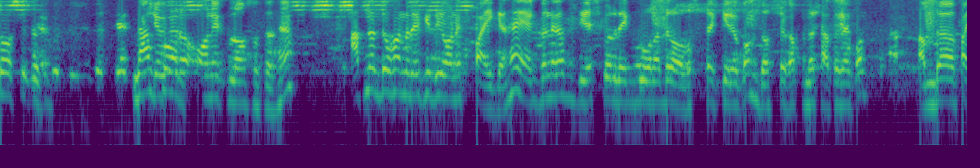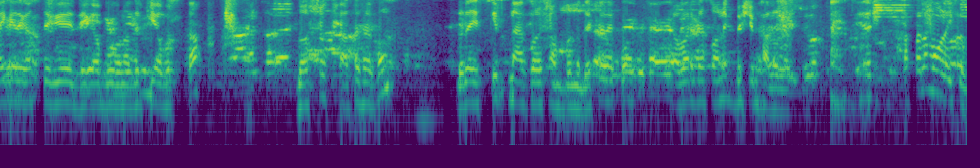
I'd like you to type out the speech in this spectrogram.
লস দাম অনেক লস হচ্ছে হ্যাঁ? আপনার দোকানে দেখে দিই অনেক পাইকার? হ্যাঁ একজনের কাছে জিজ্ঞেস করে দেখব ওনাদের অবস্থা কীরকম। দর্শক আপনার সাথে থাকুন। আমরা পাইকারের কাছ থেকে জিজ্ঞাবো ওনাদের কি অবস্থা। দর্শক সাথে থাকুন। স্কিপ না করে সম্পূর্ণ সবার কাছে অনেক বেশি ভালো লাগবে। আসসালামু আলাইকুম।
